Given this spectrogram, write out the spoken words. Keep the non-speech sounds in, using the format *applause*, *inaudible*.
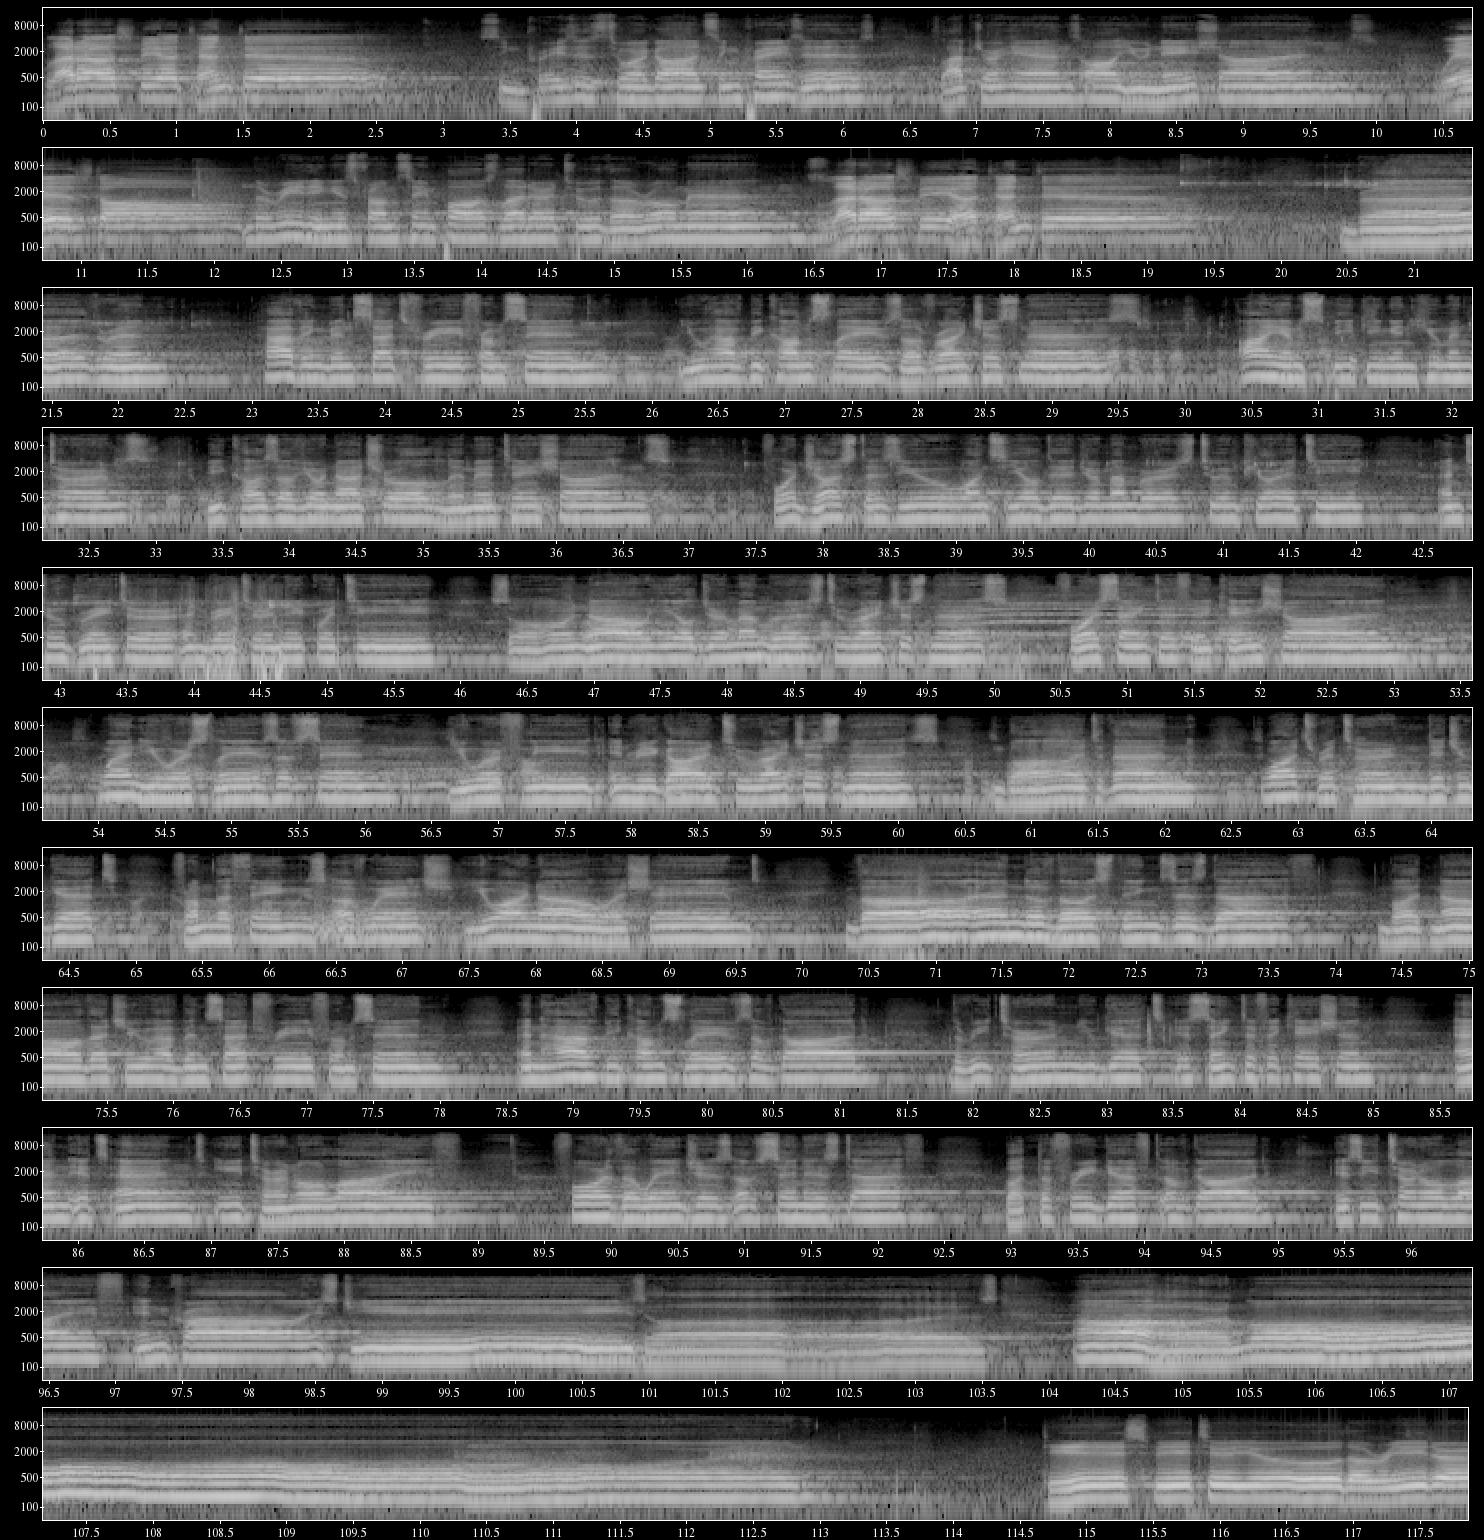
Let us be attentive. Sing praises to our God, sing praises. Clap your hands, all you nations. Wisdom. The reading is from St. Paul's letter to the Romans. Let us be attentive. Brethren, having been set free from sin, you have become slaves of righteousness. I am speaking in human terms because of your natural limitations. For just as you once yielded your members to impurity and to greater and greater iniquity, so now yield your members to righteousness for sanctification. When you were slaves of sin, you were fleed in regard to righteousness. But then, what return did you get from the things of which you are now ashamed? The end of those things is death. But now that you have been set free from sin and have become slaves of God, the return you get is sanctification, and its end eternal life. For the wages of sin is death, but the free gift of God is eternal life in Christ Jesus our Lord. Be to you, the reader.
